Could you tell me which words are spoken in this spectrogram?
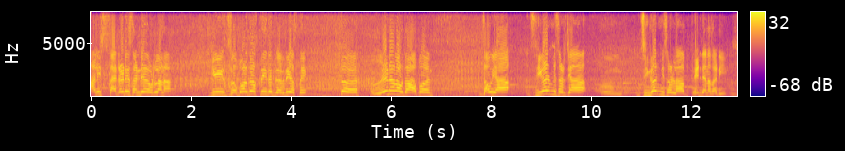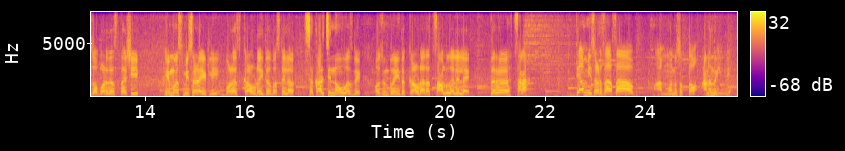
आणि सॅटर्डे संडे उठला ना की जबरदस्त इथं गर्दी असते. तर वेळ न लावता आपण जाऊया झिंगट मिसळच्या झिंगाट मिसळला भेट देण्यासाठी जबरदस्त अशी फेमस मिसळ आहे इथली. बरंच क्राऊड इथं बसलेलं. सकाळचे नऊ वाजले. अजून पण इथं क्राऊड आता चालू झालेलं आहे. तर चला त्या मिसळचा असा म्हणू शकतो आनंद घेऊया.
